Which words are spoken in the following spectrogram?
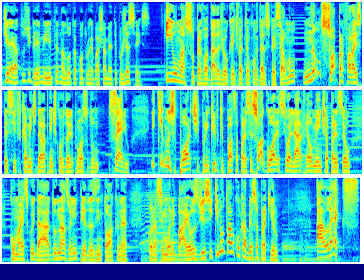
diretos de Grêmio e Inter na luta contra o rebaixamento e por G6. E uma super rodada de jogo que a gente vai ter um convidado especial, não só para falar especificamente dela, porque a gente convidou ele para um assunto sério. E que no esporte, por incrível que possa parecer, só agora esse olhar realmente apareceu com mais cuidado nas Olimpíadas em Tóquio, né? Quando a Simone Biles disse que não estava com cabeça para aquilo. Alex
